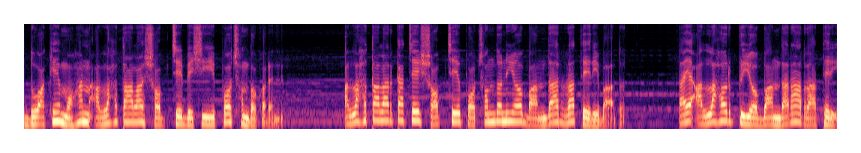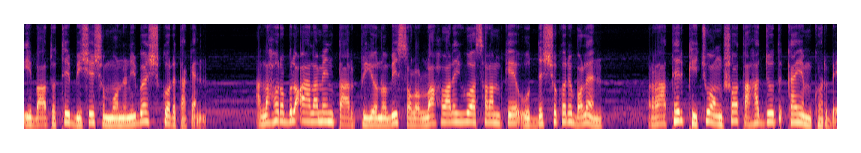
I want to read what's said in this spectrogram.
দোয়াকে মহান আল্লাহ তালা সবচেয়ে বেশি পছন্দ করেন। আল্লাহ তালার কাছে সবচেয়ে পছন্দনীয় বান্দার রাতের ইবাদত। তাই আল্লাহর প্রিয় বান্দারা রাতের ইবাদতে বিশেষ মনোনিবেশ করে থাকেন। আল্লাহ রবুল আলমিন তার প্রিয় নবী সাল্লাহ আলহিউসালামকে উদ্দেশ্য করে বলেন, রাতের কিছু অংশ তাহাজুদ কায়েম করবে।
